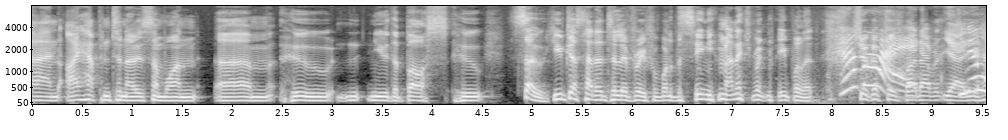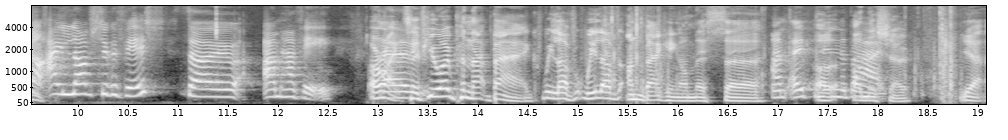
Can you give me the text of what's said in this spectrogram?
And I happen to know someone um, who knew the boss. Who so you've just had a delivery from one of the senior management people at Have Sugarfish I? by now. Yeah, Do you know you what? have. I love sugarfish, so I'm happy. All right. so Um, if you open that bag, we love we love unbagging on this uh, I'm opening on, the bag. on this show. Yeah,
